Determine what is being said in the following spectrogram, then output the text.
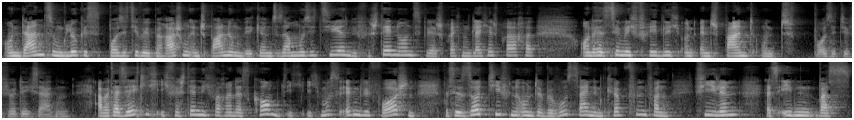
Und dann zum Glück ist positive Überraschung, Entspannung. Wir können zusammen musizieren, wir verstehen uns, wir sprechen gleiche Sprache. Und es ist ziemlich friedlich und entspannt und positiv, würde ich sagen. Aber tatsächlich, ich verstehe nicht, woran das kommt. Ich, ich muss irgendwie forschen. Das ist so tief in Unterbewusstsein, in Köpfen von vielen, dass eben was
